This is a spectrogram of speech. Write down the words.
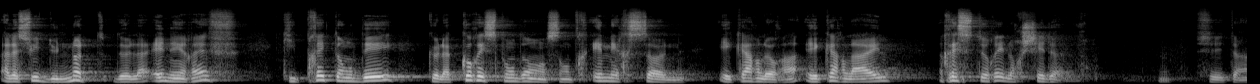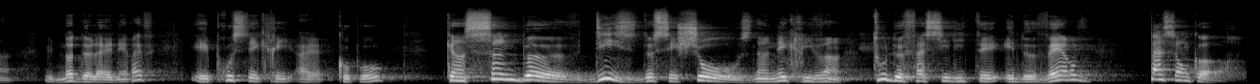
à la suite d'une note de la NRF qui prétendait que la correspondance entre Emerson et, Carlyle resterait leur chef-d'œuvre. C'est une note de la NRF, et Proust écrit à Copeau qu'un Sainte-Beuve dise de ces choses d'un écrivain tout de facilité et de verve passe encore.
